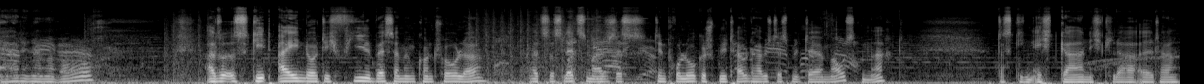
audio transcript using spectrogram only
Ja, den haben wir auch. Also es geht eindeutig viel besser mit dem Controller. Als das letzte Mal, als ich das, den Prolog gespielt habe, da habe ich das mit der Maus gemacht. Das ging echt gar nicht klar, Alter.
